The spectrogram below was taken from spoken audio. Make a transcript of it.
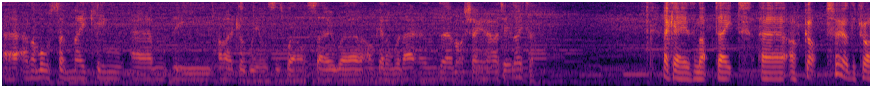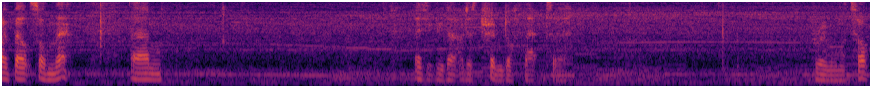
Uh, and I'm also making um, the idler wheels as well, so uh, I'll get on with that and um, I'll show you how I do it later. Okay, here's an update. Uh, I've got two of the drive belts on there. Um, basically that I just trimmed off that uh, brim on the top.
